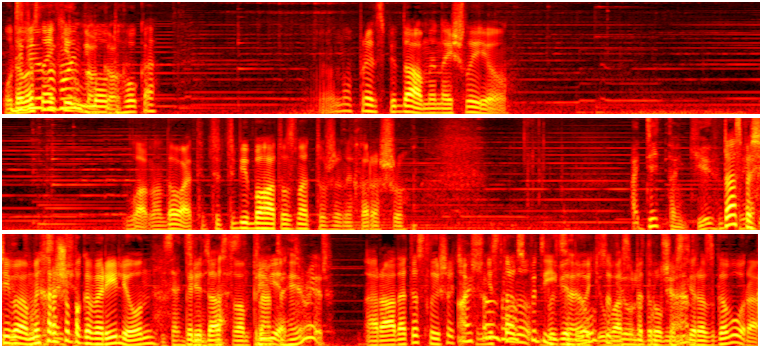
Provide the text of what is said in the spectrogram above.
Удалось найти Лордгока? Ну, в принципе, да, мы нашли ее. Ладно, давай. Ты Ти, тобі багато знати тоже нехорошо. Да, спасибо. Мы хорошо поговорили. Он передаст вам привет. Рада это слышать. Не стану выведывать у вас подробности разговора,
